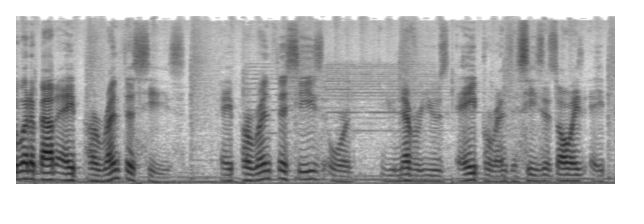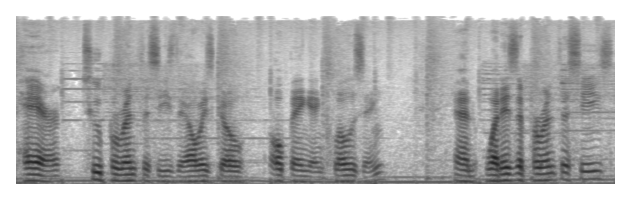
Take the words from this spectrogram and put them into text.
what about a parentheses? A parentheses, or you never use a parentheses, it's always a pair, two parentheses. They always go opening and closing. And what is a parentheses?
